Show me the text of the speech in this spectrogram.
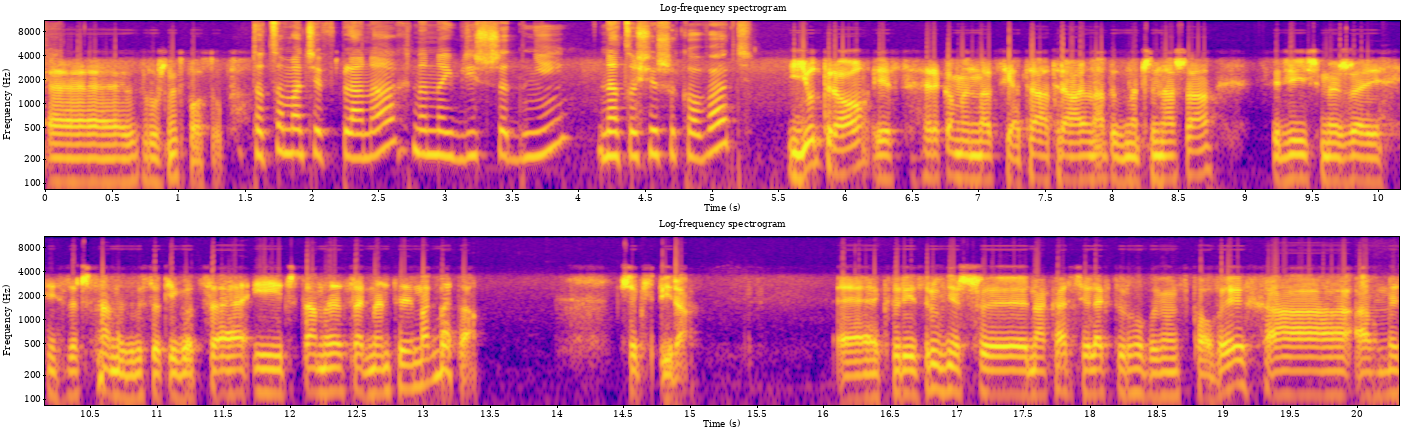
e, w różny sposób. To co macie w planach na najbliższe dni? Na co się szykować? Jutro jest rekomendacja teatralna, to znaczy nasza. Stwierdziliśmy, że zaczynamy z wysokiego C i czytamy fragmenty Macbeta Szekspira, który jest również e, na karcie lektur obowiązkowych, a, a my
